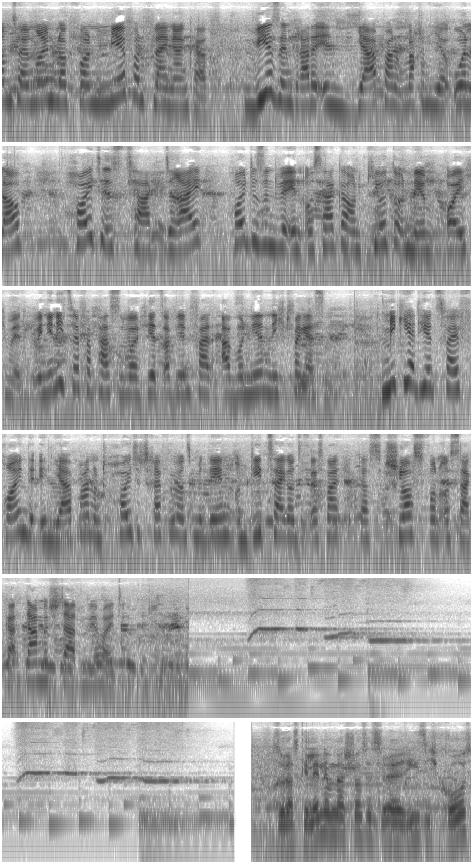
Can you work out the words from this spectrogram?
willkommen zu einem neuen Vlog von mir von Flying Anker. Wir sind gerade in Japan und machen hier Urlaub. Heute ist Tag 3. Heute sind wir in Osaka und Kyoto und nehmen euch mit. Wenn ihr nichts mehr verpassen wollt, jetzt auf jeden Fall abonnieren, nicht vergessen. Miki hat hier zwei Freunde in Japan und heute treffen wir uns mit denen und die zeigen uns jetzt erstmal das Schloss von Osaka. Damit starten wir heute. So, das Gelände um das Schloss ist äh, riesig groß.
